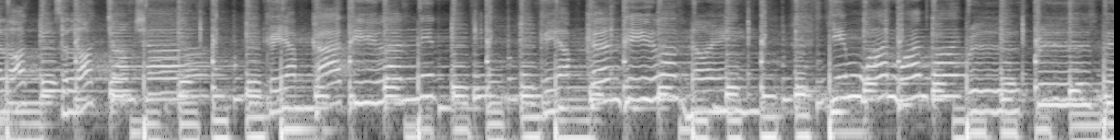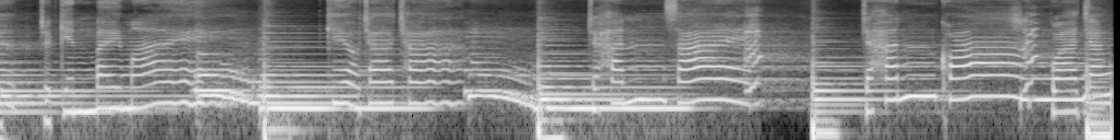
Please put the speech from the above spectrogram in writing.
สล็อตสล็อตจอมเช้า ขยับขาทีละนิด ขยับเขินทีละหน่อย ยิ้มหวานหวานปลายปรื้อปรื้อปรื้อจะกินใบไม้เกี่ยวชาชาจะหันซ้าย จะหันขวากว่าจะ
